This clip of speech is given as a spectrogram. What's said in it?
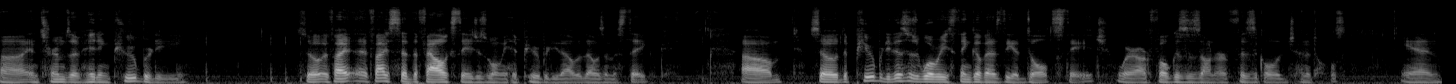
uh, in terms of hitting puberty. So if I if I said the phallic stage is when we hit puberty, that was that was a mistake. Okay. Um, so the puberty, this is what we think of as the adult stage, where our focus is on our physical genitals, and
